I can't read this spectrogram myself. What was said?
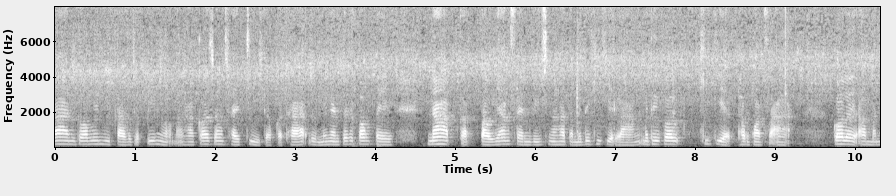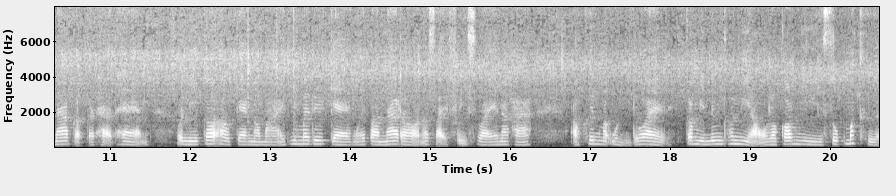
บ้านก็ไม่มีเตาจะปิ้งหรอกนะคะ ก็ต้องใช้จี่กับกระทะ หรือไม่งั้นก็จะต้องไปนาบกับเตาย่างแซนด์วิชนะคะ แต่ไม่ได้ขี้เกียจล้าง ไม่ได้ก็ขี้เกียจทำความสะอาด ก็เลยเอามานาบกับกระทะแทน วันนี้ก็เอาแกงหน่อไม้ที่ไม่ได้แกงไว้ตอนหน้าร้อนเอาใส่ฟรีซไว้นะคะ เอาขึ้นมาอุ่นด้วย ก็มีนึ่งข้าวเหนียวแล้วก็มีซุปมะเขือ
